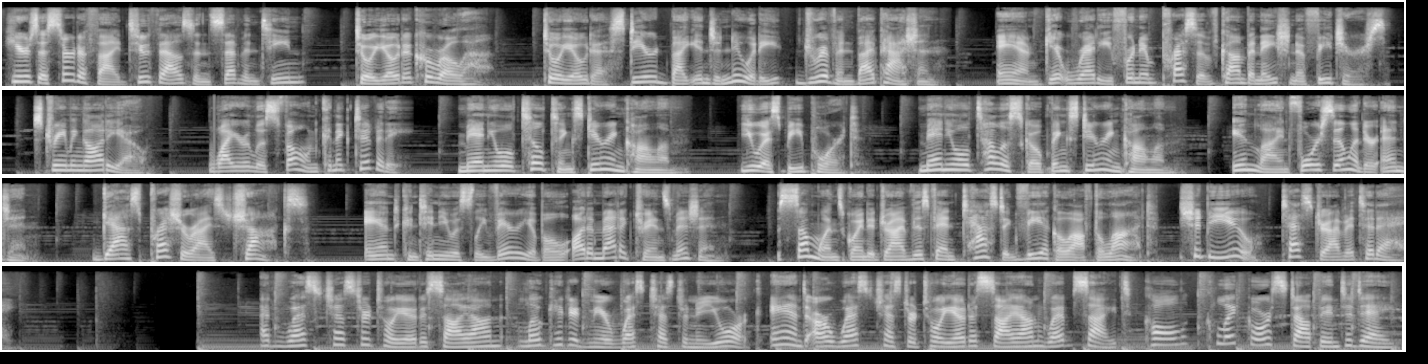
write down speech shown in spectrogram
Here's a certified 2017 Toyota Corolla. Toyota steered by ingenuity, driven by passion. And get ready for an impressive combination of features. Streaming audio, wireless phone connectivity, manual tilting steering column, USB port, manual telescoping steering column, inline four-cylinder engine, gas pressurized shocks, and continuously variable automatic transmission. Someone's going to drive this fantastic vehicle off the lot. Should be you. Test drive it today. At Westchester Toyota Scion, located near Westchester, New York, and our Westchester Toyota Scion website. Call, click, or stop in today.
